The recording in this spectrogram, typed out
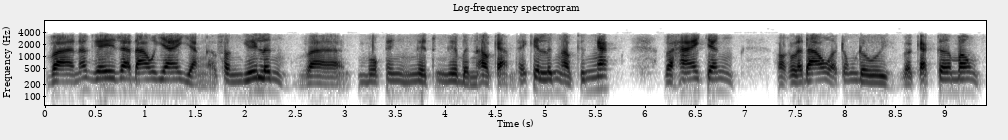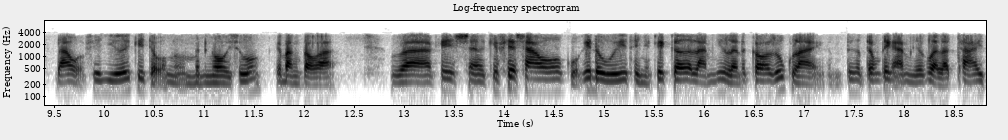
Và nó gây ra đau dai dẳng ở phần dưới lưng và một người, người người bệnh họ cảm thấy cái lưng họ cứng ngắc và hai chân hoặc là đau ở trong đùi và các cơ mông đau ở phía dưới cái chỗ mình ngồi xuống cái bàn tọa. Và cái cái phía sau của cái đùi thì những cái cơ làm như là nó co rút lại trong tiếng Anh gọi là tight.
